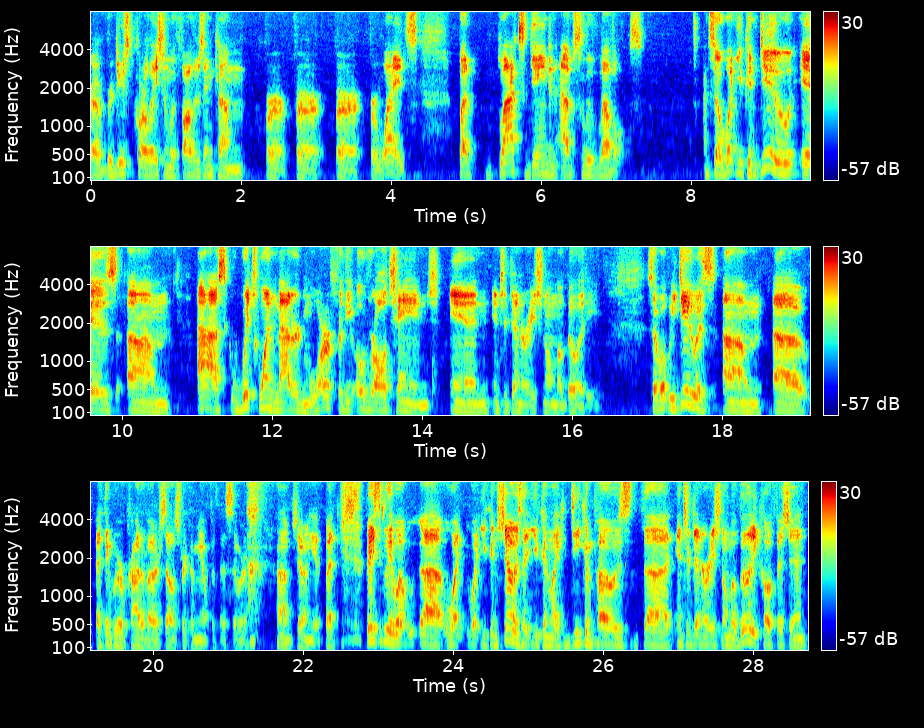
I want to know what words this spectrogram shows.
a reduced correlation with father's income for, for, for, for whites, but blacks gained in absolute levels. And so what you can do is um, ask which one mattered more for the overall change in intergenerational mobility. So what we do is, um, uh, I think we were proud of ourselves for coming up with this, so we're showing it. But basically, what uh, what what you can show is that you can like decompose the intergenerational mobility coefficient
